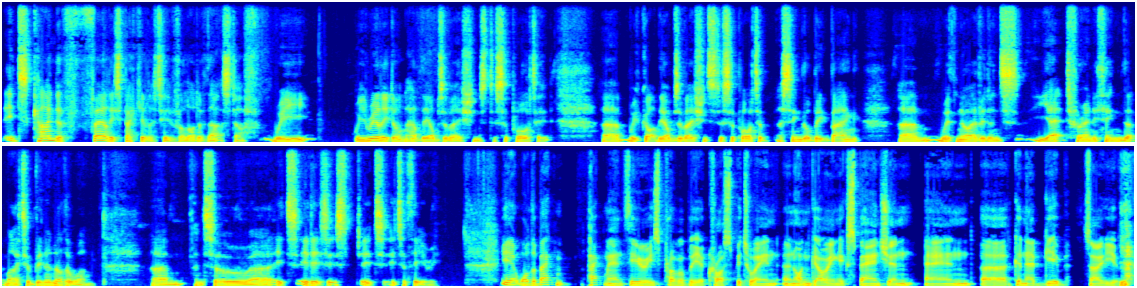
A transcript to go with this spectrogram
it's kind of fairly speculative. A lot of that stuff we we really don't have the observations to support it. Uh, we've got the observations to support a, a single Big Bang, um, with no evidence yet for anything that might have been another one. Um, and so uh, it's it is it's it's it's a theory. Yeah, well, the back, Pac-Man theory is probably a cross between an ongoing expansion and uh, Gnab Gib. So you've, yeah.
